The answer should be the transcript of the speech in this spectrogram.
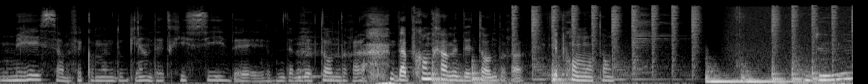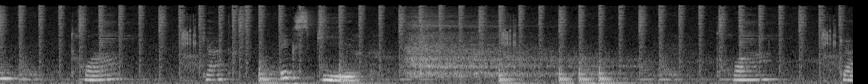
Mais ça me fait quand même du bien d'être ici, de, me détendre, d'apprendre à me détendre et prendre mon temps. 2, 3, 4, expire. 3, 4.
